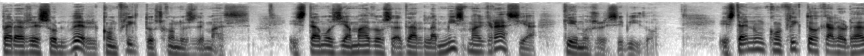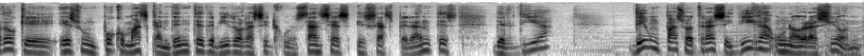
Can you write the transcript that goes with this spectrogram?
para resolver conflictos con los demás. Estamos llamados a dar la misma gracia que hemos recibido. Está en un conflicto acalorado que es un poco más candente debido a las circunstancias exasperantes del día dé un paso atrás y diga una oración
